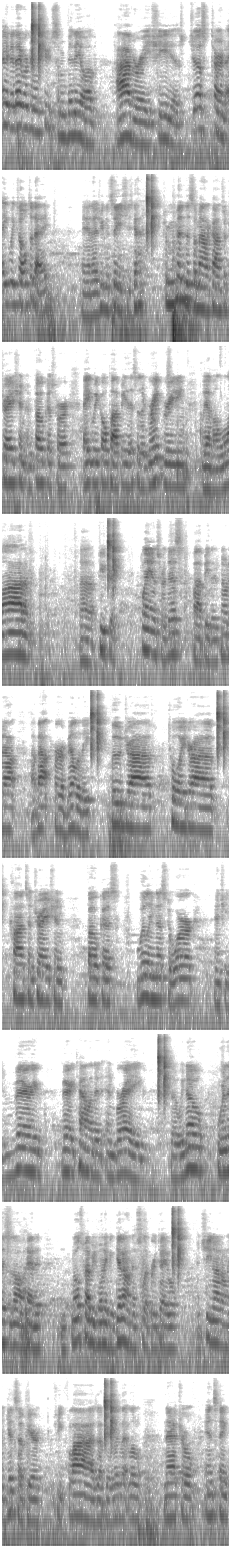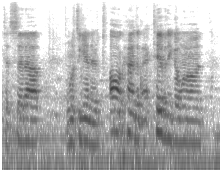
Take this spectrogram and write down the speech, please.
Okay, today we're going to shoot some video of Ivory. She is just turned eight weeks old today. And as you can see, she's got a tremendous amount of concentration and focus for eight-week-old puppy. This is a great breeding. We have a lot of uh, future plans for this puppy. There's no doubt about her ability. Food drive, toy drive, concentration, focus, willingness to work, and she's very, very talented and brave. So we know where this is all headed. Most puppies won't even get on this slippery table, and she not only gets up here, she flies up here. Look at that little natural instinct to sit up. Once again, there's all kinds of activity going on,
